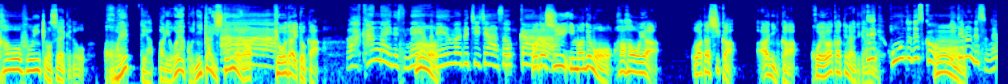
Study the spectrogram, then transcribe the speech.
顔雰囲気もそうやけど声ってやっぱり親子似たりしてんのよ。あー。兄弟とか。わかんないですね、うん。やっぱ電話口じゃそっか。私今でも母親私か兄か声分かってない時あるえの本当ですか、うん。似てるんですね、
